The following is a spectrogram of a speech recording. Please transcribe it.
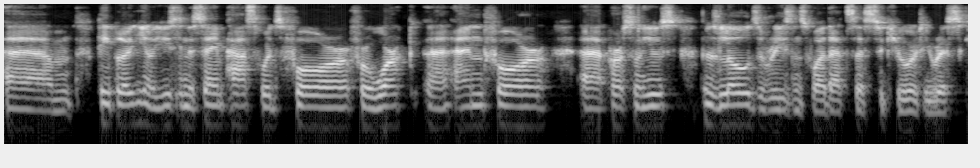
Um, people are, you know, using the same passwords for for work uh, and for uh, personal use. There's loads of reasons why that's a security risk.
